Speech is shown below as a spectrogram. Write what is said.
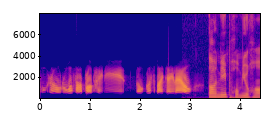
พวกเรารู้ว่าฟ้าปลอดภัยดี เราก็สบายใจแล้ว ตอนนี้ผมอยู่หอ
